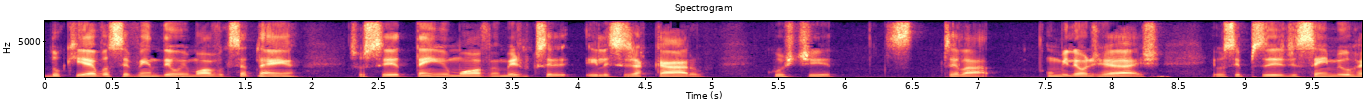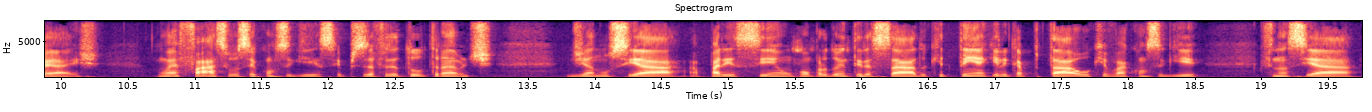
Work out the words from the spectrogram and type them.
do que é você vender um imóvel que você tenha. Se você tem um imóvel, mesmo que ele seja caro, custe, sei lá, um milhão de reais, e você precisa de 100 mil reais, não é fácil você conseguir. Você precisa fazer todo o trâmite de anunciar, aparecer um comprador interessado que tem aquele capital ou que vai conseguir financiar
